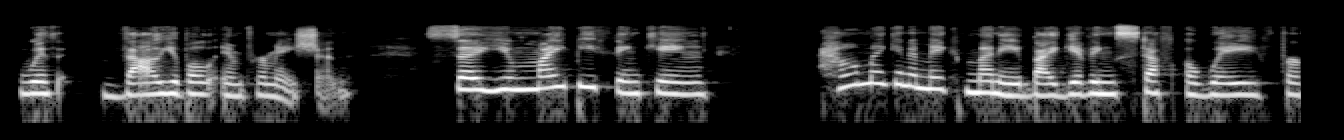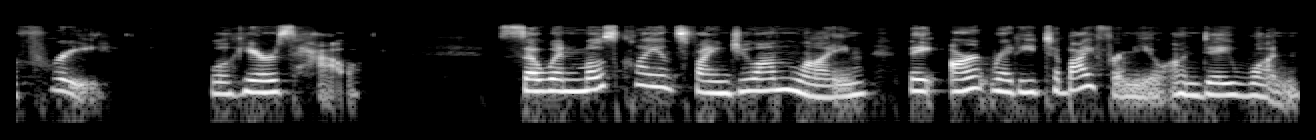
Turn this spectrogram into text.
with valuable information. So you might be thinking, how am I going to make money by giving stuff away for free? Well, here's how. So, when most clients find you online, they aren't ready to buy from you on day one.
